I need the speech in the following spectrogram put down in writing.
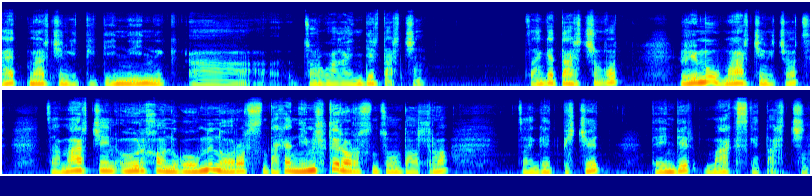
add margin гэдэгт энэ энэ нэг зураг байгаа энэ дээр дарчна. За ингээд дарчингууд remove margin гэж бац. За margin өөрийнхөө нөгөө өмнө нь оруулсан дахиад нэмэлтээр оруулсан 100 доллароо за ингээд бичээд тэгээ энэ дээр max гэдээ дарчна.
